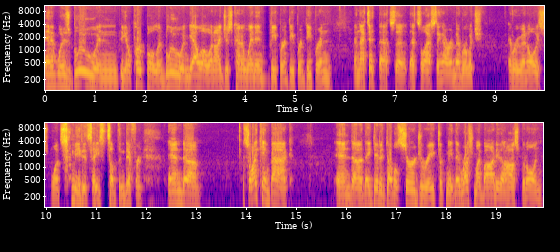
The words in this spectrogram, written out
and it was blue and you know purple and blue and yellow and i just kind of went in deeper and deeper and deeper and and that's it. That's the that's the last thing i remember which everyone always wants me to say something different. And uh, so i came back and uh, they did a double surgery took me they rushed my body to the hospital and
